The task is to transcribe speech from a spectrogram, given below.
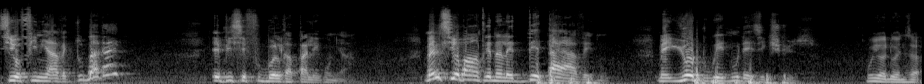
si yo fini avèk tout bagay, epi se football ka pale koun ya. Mèm si yo pa entre nan le detay avèk nou, men yo dwe nou des ekskuse. Ou yo dwen sa?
